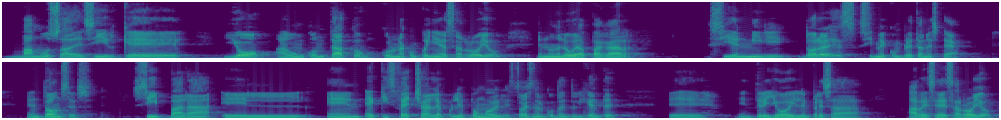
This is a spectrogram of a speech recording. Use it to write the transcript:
vamos a decir que yo hago un contrato con una compañía de desarrollo en donde le voy a pagar 100 mil dólares si me completan este app. Entonces, si para el en X fecha le, pongo, el- estoy haciendo el contrato inteligente entre yo y la empresa ABC Desarrollo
